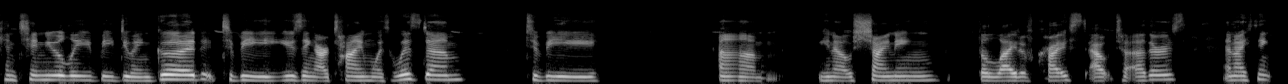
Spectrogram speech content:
continually be doing good, to be using our time with wisdom, to be, um, you know, shining the light of Christ out to others. And I think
